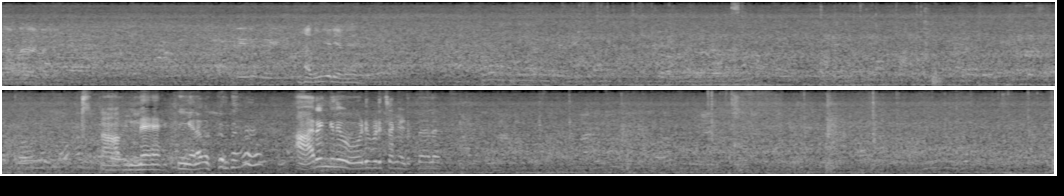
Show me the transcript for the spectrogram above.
നമ്മളെ കണ്ടല്ലോ. അതും ശരിയാണ് ആ പിന്നെ ഇങ്ങനെ വെക്കുന്നത് ആരെങ്കിലും ഓടി പിടിച്ചങ്ങ് എടുത്താൽ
